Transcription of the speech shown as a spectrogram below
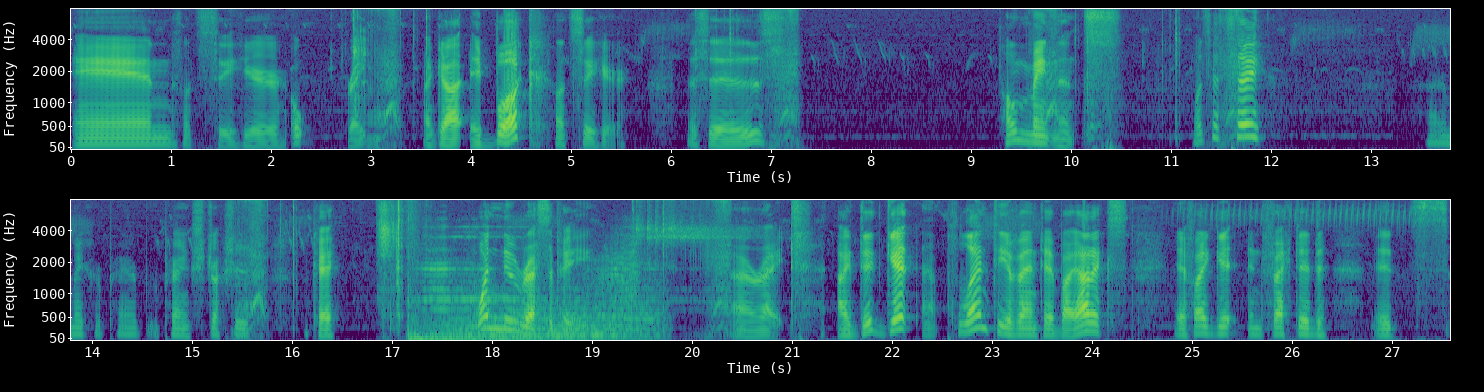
And let's see here. Oh, right. I got a book. Let's see here. This is home maintenance. What's it say? How to make repair repairing structures. Okay. One new recipe. Alright. I did get plenty of antibiotics. If I get infected, it's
